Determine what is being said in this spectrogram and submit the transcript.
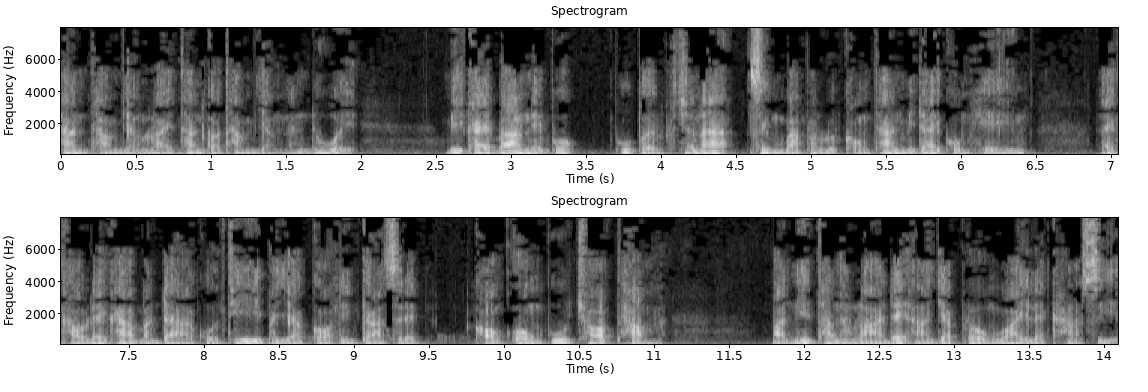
ท่านทำอย่างไรท่านก็ทำอย่างนั้นด้วย มีใครบ้างในพวกผู้เผยพระชนะ ซึ่งบรรพบุรุษของท่านมิได้ข่มเหงและเขาได้ฆ่าบรรดาคนที่พยากรณ์ถึงการเสด็จขององค์ผู้ชอบธรรมป่านนี้ท่านทั้งหลายได้อาญาโปรงไว้และฆ่าเสีย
